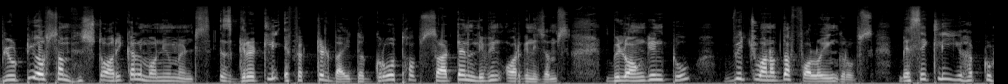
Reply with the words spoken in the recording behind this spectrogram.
beauty of some historical monuments is greatly affected by the growth of certain living organisms belonging to which one of the following groups. Basically, you have to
